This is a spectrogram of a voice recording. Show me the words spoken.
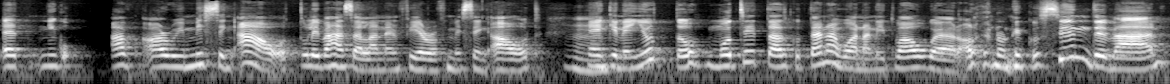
et, niinku, are we missing out? Tuli vähän sellainen fear of missing out mm. henkinen juttu, mutta sitten taas kun tänä vuonna niitä vauvoja on alkanut niinku syntymään,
